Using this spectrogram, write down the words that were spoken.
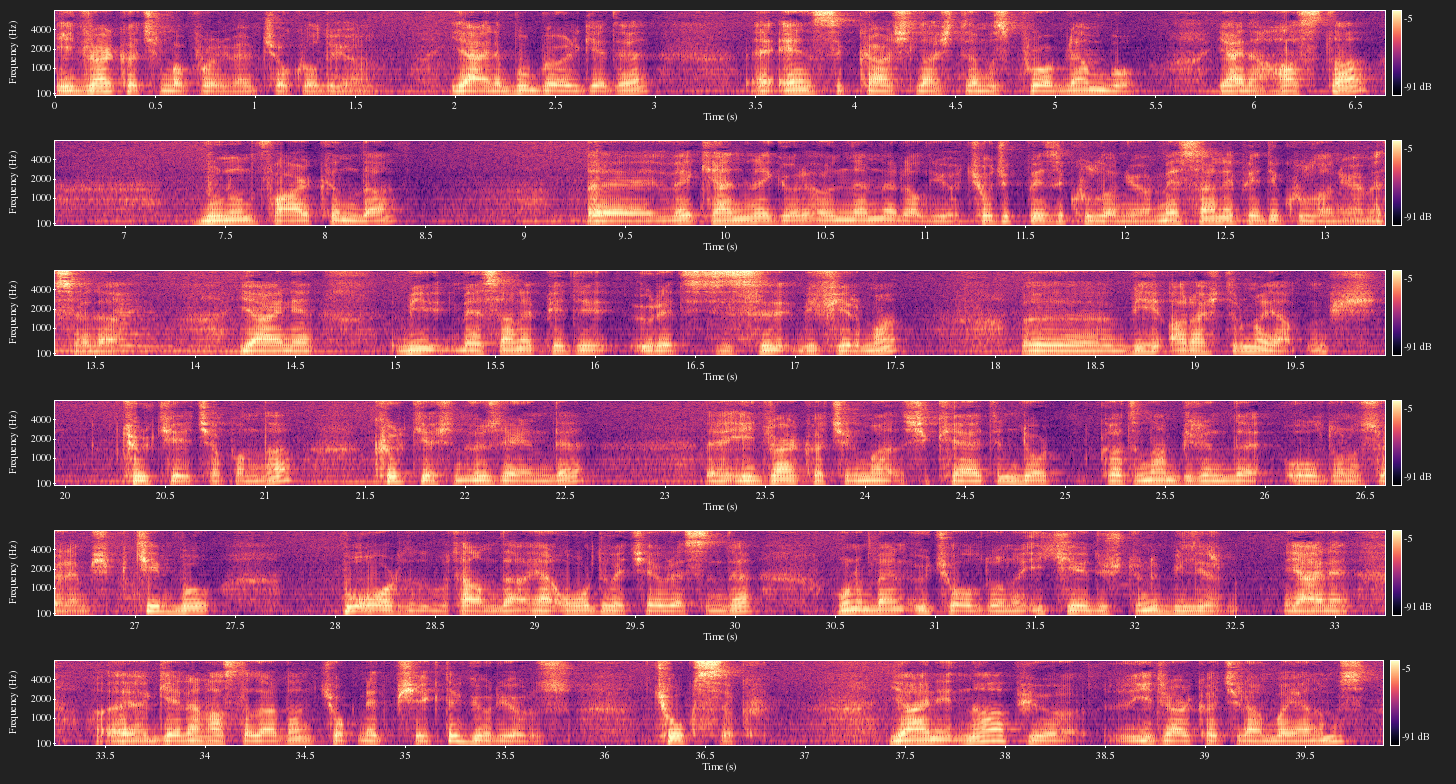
İdrar kaçırma problemi çok oluyor. Yani bu bölgede e, en sık karşılaştığımız problem bu. Yani hasta bunun farkında ee, ve kendine göre önlemler alıyor. Çocuk bezi kullanıyor. Mesane pedi kullanıyor mesela. Yani bir mesane pedi üreticisi bir firma e, bir araştırma yapmış Türkiye çapında. 40 yaşın üzerinde e, idrar kaçırma şikayetin 4 katından birinde olduğunu söylemiş. Ki bu bu ortamda yani ordu ve çevresinde bunun ben 3 olduğunu, 2'ye düştüğünü bilirim. Yani e, gelen hastalardan çok net bir şekilde görüyoruz. Çok sık. Yani ne yapıyor idrar kaçıran bayanımız?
